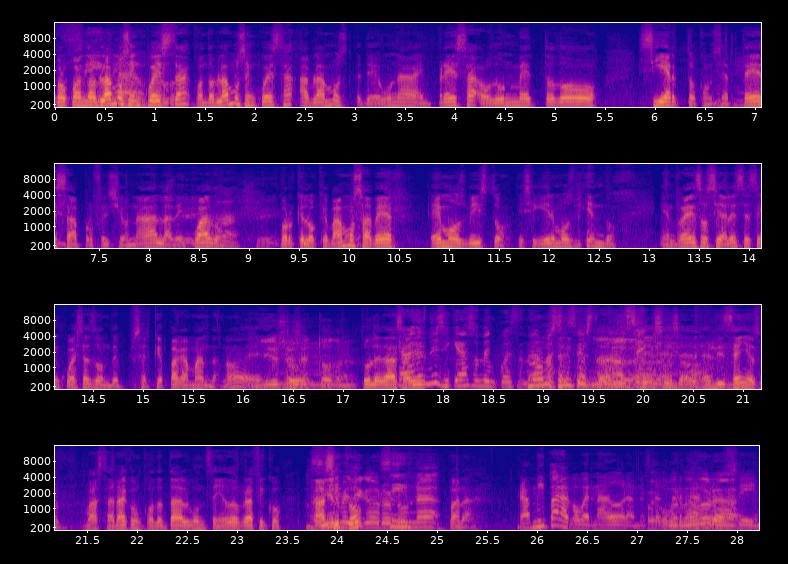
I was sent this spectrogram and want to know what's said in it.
por cuando hablamos encuesta, cuando hablamos encuesta, hablamos de una empresa o de un método cierto, con certeza, profesional, adecuado, porque lo que vamos a ver, hemos visto y seguiremos viendo en redes sociales es encuestas donde pues, el que paga manda, ¿no? Eh, y eso es en todas. Tú le das a veces ni siquiera son encuestas, nada más es el diseño. Sí, sí, el diseño bastará con contratar algún diseñador gráfico básico para a mí para gobernadora me para gobernadora, sí.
